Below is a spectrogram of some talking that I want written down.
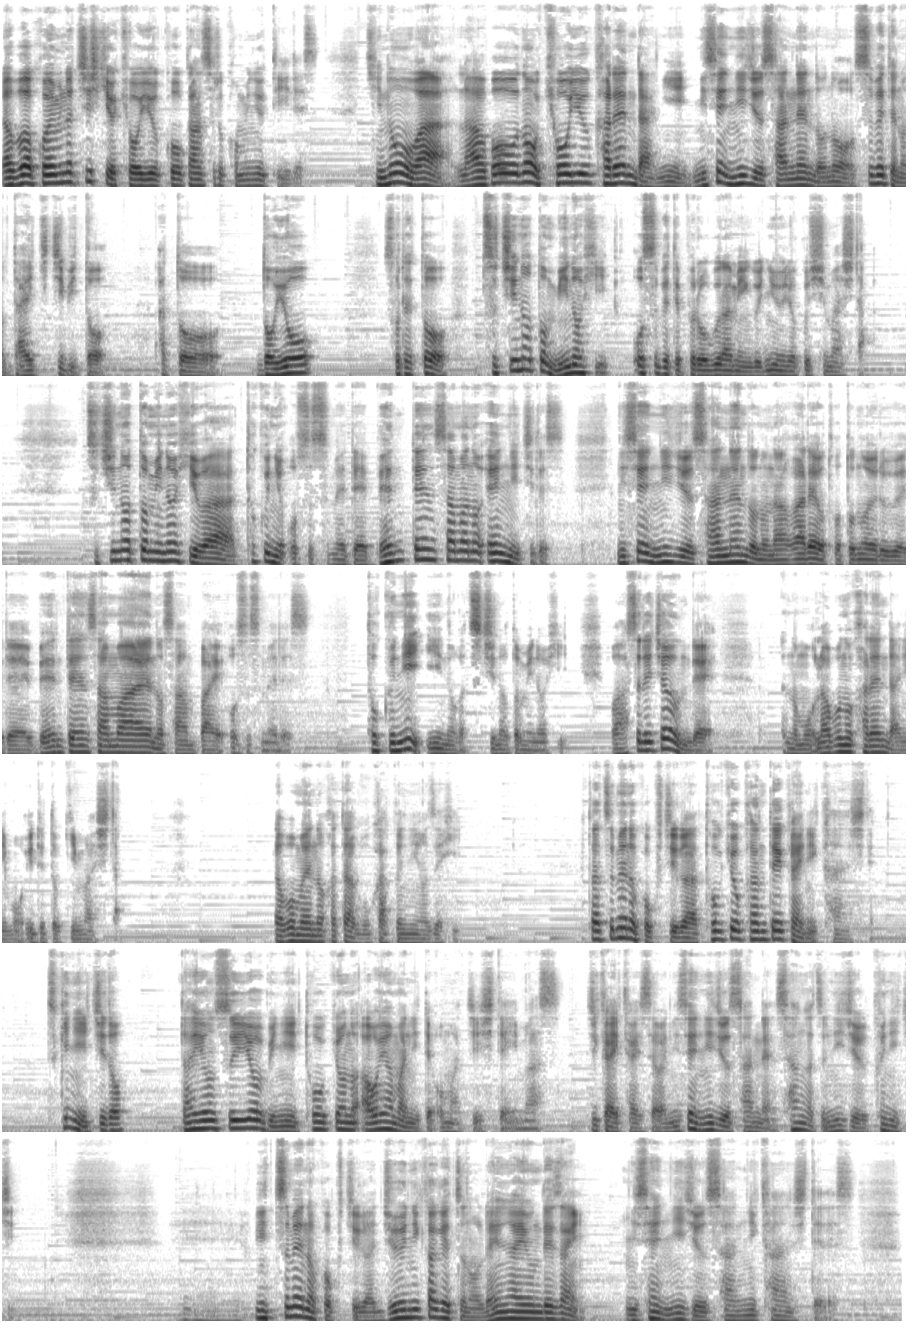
ラボは暦の知識を共有交換するコミュニティです。昨日はラボの共有カレンダーに2023年度のすべての大吉日と、あと土曜、それと土のと実の日をすべてプログラミング入力しました。土のと実の日は特におすすめで、弁天様の縁日です。2023年度の流れを整える上で、弁天様への参拝おすすめです。特にいいのが土の富の日。忘れちゃうんで、あのもうラボのカレンダーにも入れときました。ラボ面の方はご確認をぜひ。二つ目の告知が東京鑑定会に関して。月に一度、第4水曜日に東京の青山にてお待ちしています。次回開催は2023年3月29日。3つ目の告知が12ヶ月の恋愛運デザイン。2023に関してです。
